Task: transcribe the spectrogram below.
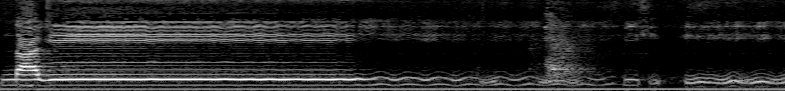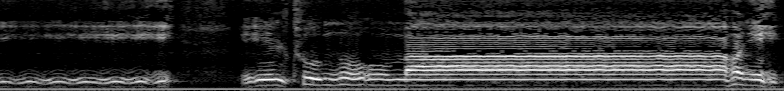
낙이 일퉁루마허니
